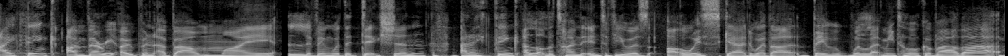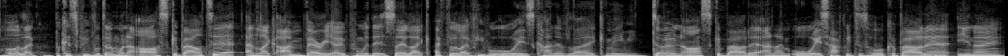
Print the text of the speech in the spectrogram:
I think I'm very open about my living with addiction. And I think a lot of the time the interviewers are always scared whether they will let me talk about that or like because people don't want to ask about it. And like I'm very open with it. So like I feel like people always kind of like maybe don't ask about it. And I'm always happy to talk about it, you know?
